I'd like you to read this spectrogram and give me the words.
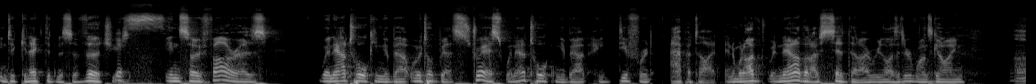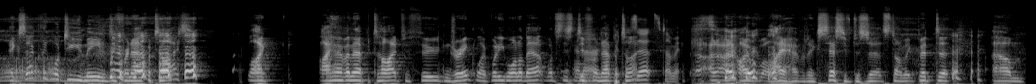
interconnectedness of virtues. Yes. Insofar as we're now talking about when we're talking about stress, we're now talking about a different appetite. And when I've now that I've said that, I realize that everyone's going, exactly what do you mean a different appetite? Like I have an appetite for food and drink. Like what do you want about? What's this And I different have a appetite? dessert stomach. I, I, I, well, I have an excessive dessert stomach, but uh, um,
